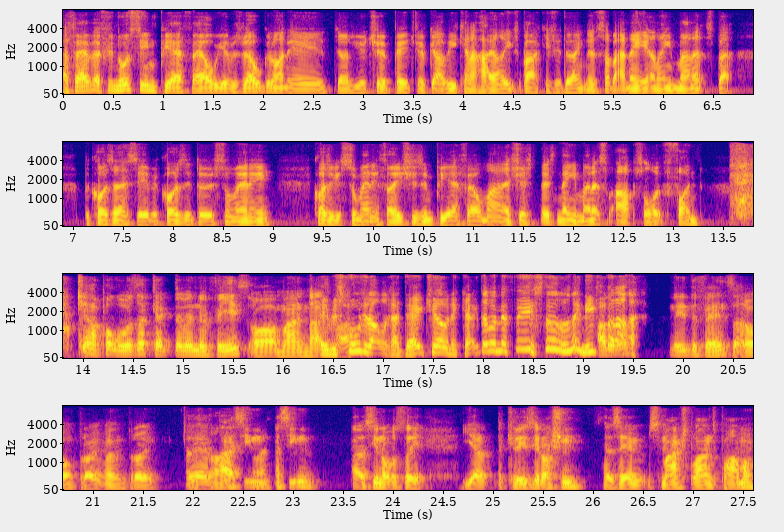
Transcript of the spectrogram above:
If ever, if you've not seen PFL, you as well go on to your YouTube page. You've got a wee kind of highlights package. You do I think it's about an eight or nine minutes, but because I say, because they do so many, because they get so many finishes in PFL, man, it's just it's nine minutes of absolute fun. Cappelozza kicked him in the face. Oh, man, that's he was class. folded up like a deck chair and he kicked him in the face. There wasn't need I for that. Need defence. I know. Brilliant, man. Brilliant. Um, I seen, man. I seen, I seen. Obviously, yeah, the crazy Russian has um, smashed Lance Palmer,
